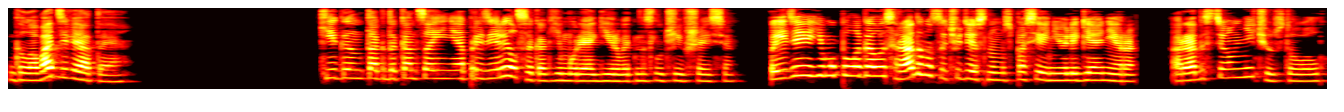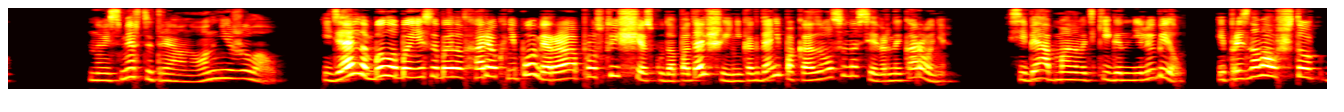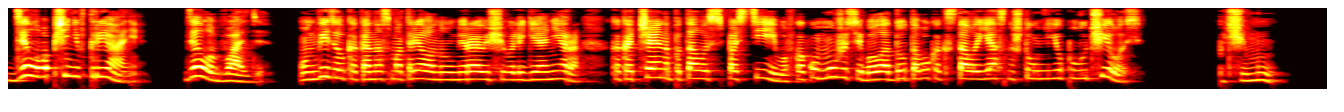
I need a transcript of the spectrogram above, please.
Глава девятая. Киган так до конца и не определился, как ему реагировать на случившееся. По идее, ему полагалось радоваться чудесному спасению легионера, а радости он не чувствовал. Но и смерти Триану он не желал. Идеально было бы, если бы этот хорек не помер, а просто исчез куда подальше и никогда не показывался на Северной Короне. Себя обманывать Киган не любил и признавал, что дело вообще не в Триане, дело в Вальде. Он видел, как она смотрела на умирающего легионера, как отчаянно пыталась спасти его, в каком ужасе была до того, как стало ясно, что у нее получилось. Почему?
